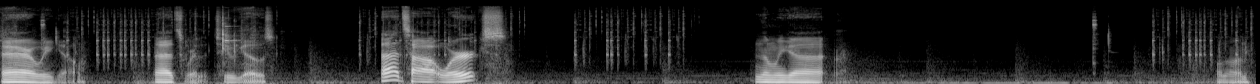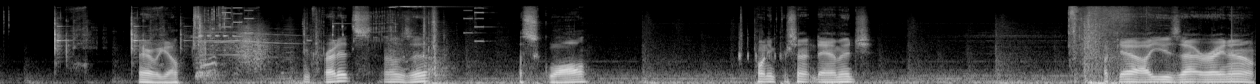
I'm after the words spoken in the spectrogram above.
There we go. That's where the two goes. That's how it works. And then we got... Hold on. There we go. Credits. That was it. A squall. 20% damage. Fuck yeah, I'll use that right now.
